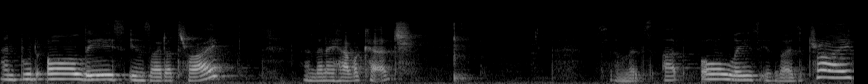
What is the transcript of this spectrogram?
and put all this inside a try and then I have a catch. So let's add all this inside the try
